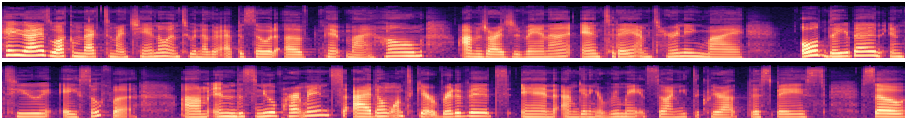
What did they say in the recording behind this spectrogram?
Hey you guys, welcome back to my channel and to another episode of Pimp My Home. I'm Zsari Djavanneh and today I'm turning my old daybed into a sofa. Um, in this new apartment, I don't want to get rid of it and I'm getting a roommate, so I need to clear out this space. So,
